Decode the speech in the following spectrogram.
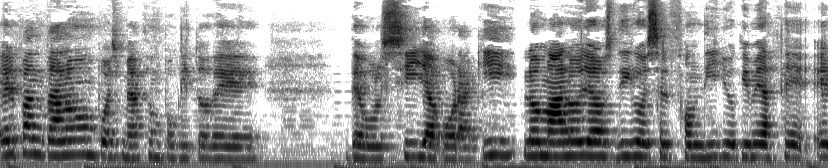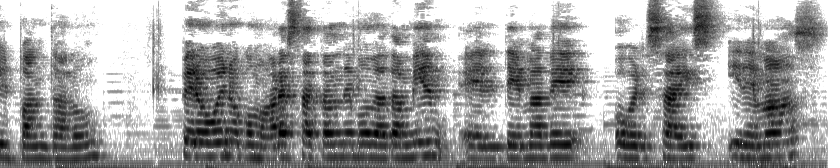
El pantalón pues me hace un poquito de, de bolsilla por aquí. Lo malo, ya os digo, es el fondillo que me hace el pantalón pero bueno, como ahora está tan de moda también el tema de oversize y demás,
